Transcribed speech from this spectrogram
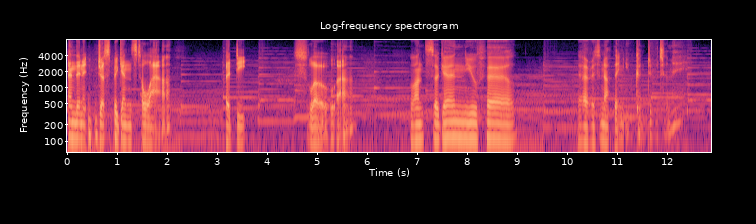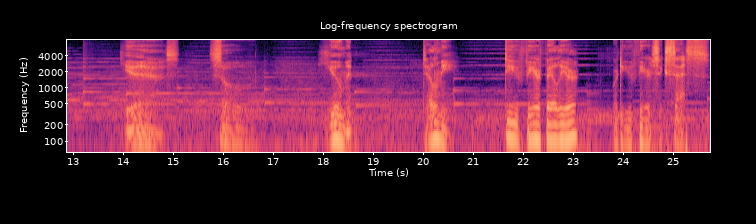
And then it just begins to laugh. A deep, slow laugh. Once again you fail. There is nothing you can do to me. Yes. So human. Tell me, do you fear failure or do you fear success?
